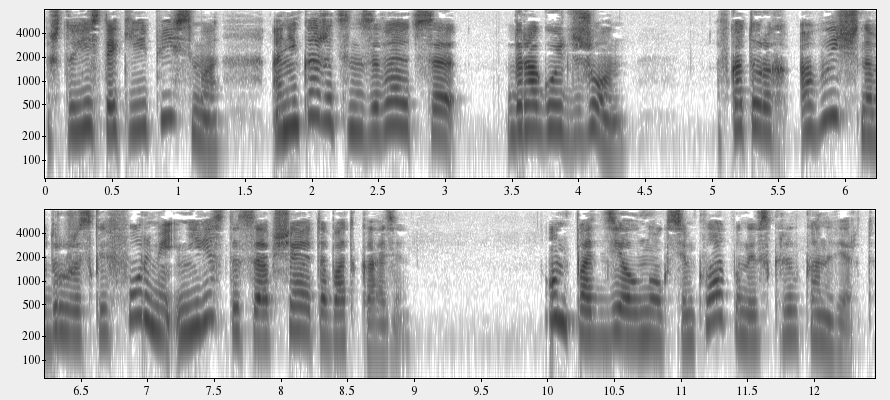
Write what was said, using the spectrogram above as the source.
что есть такие письма, они, кажется, называются «Дорогой Джон», в которых обычно в дружеской форме невесты сообщают об отказе. Он поддел ногтем клапан и вскрыл конверт.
